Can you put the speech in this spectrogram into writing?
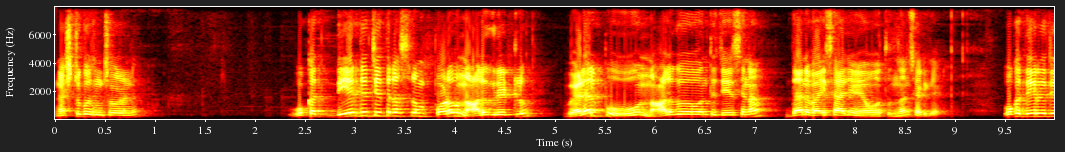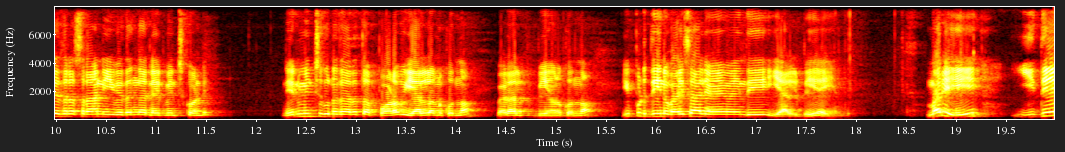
నెక్స్ట్ క్వశ్చన్ చూడండి. ఒక దీర్ఘచతురస్రం పొడవు నాలుగు రెట్లు వెడల్పు నాలుగో వంతు చేసిన దాని వైశాల్యం ఏమవుతుందని అడిగాడు. ఒక దీర్ఘచతురస్రాన్ని ఈ విధంగా నిర్మించుకోండి. నిర్మించుకున్న తర్వాత పొడవు ఎల్ అనుకుందాం వెడల్పు బి అనుకుందాం. ఇప్పుడు దీని వైశాల్యం ఏమైంది? ఎల్బి అయింది. మరి ఇదే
